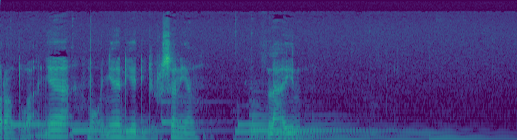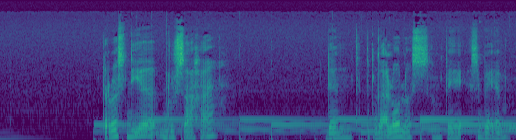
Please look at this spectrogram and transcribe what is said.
orang tuanya maunya dia di jurusan yang lain. Terus dia berusaha dan tetap gak lolos sampai SBM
